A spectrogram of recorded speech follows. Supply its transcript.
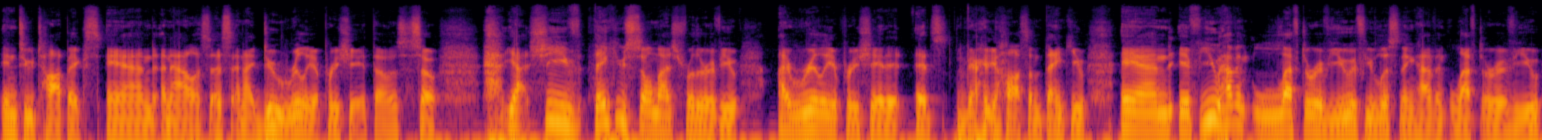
into topics and analysis. And I do really appreciate those. So, yeah, Sheev, thank you so much for the review. I really appreciate it. It's very awesome. Thank you. And if you haven't left a review, if you listening haven't left a review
